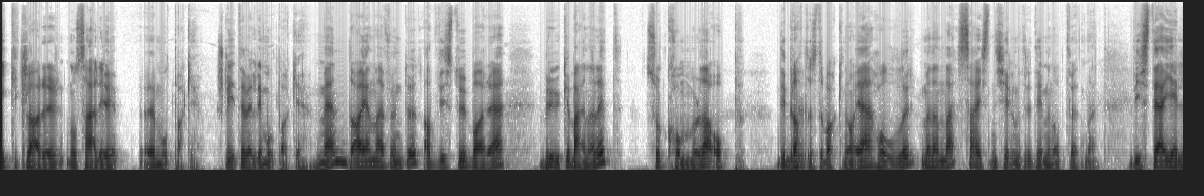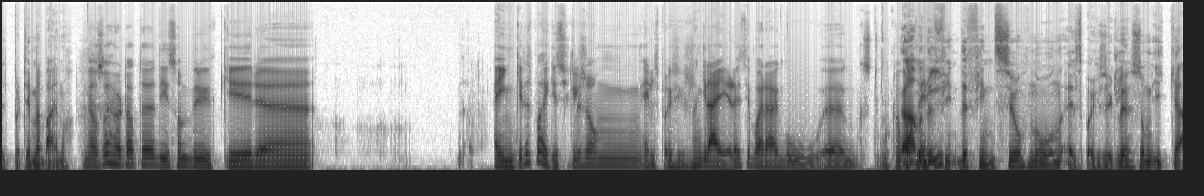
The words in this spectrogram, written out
ikke klarer noe særlig eh, motbakke. Sliter veldig motbakke. Men da igjen har jeg funnet ut at hvis du bare bruker beina litt, så kommer du deg opp de bratteste bakkene. Og jeg holder med den der 16 km i timen opp til Tvetenveien. Hvis det hjelper til med beina. Jeg har også hørt at eh, de som bruker eh, enkelte sparkesykler som elsparkesykler som greier det, hvis de bare er gode, eh, stort nok Ja, men det, batteri. fin det fins jo noen elsparkesykler som ikke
